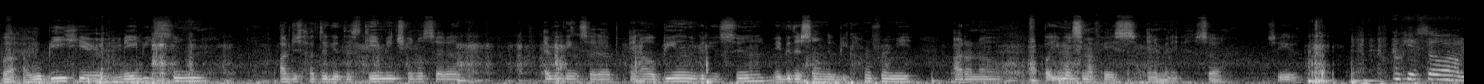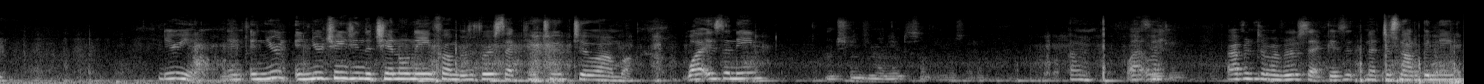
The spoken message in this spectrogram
but I will be here maybe soon. I just have to get this gaming channel set up, everything set up, and I'll be in the video soon. Maybe there's someone gonna be coming for me. I don't know, but you won't see my face in a minute. So, see you. Okay, so um. Darian, and, and you're and you're changing the channel name from Reverse Sec YouTube to um, what is the name? I'm changing my name to something else. I Um, don't. what, I'm what happened to Reverse Sec? Is it not just not a good name?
